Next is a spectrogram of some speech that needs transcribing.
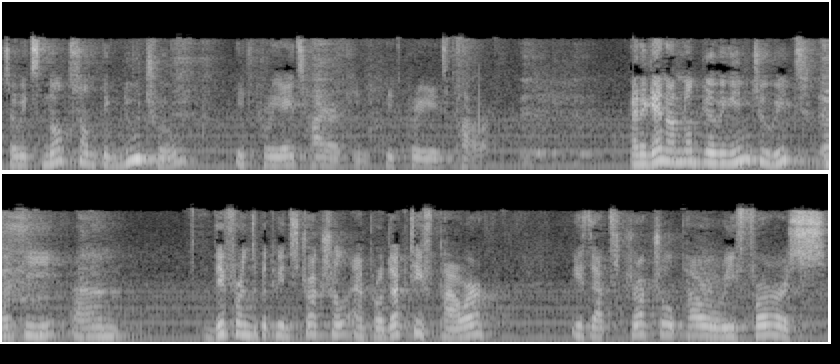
So it's not something neutral, it creates hierarchy, it creates power. And again, I'm not going into it, but the um, difference between structural and productive power is that structural power refers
